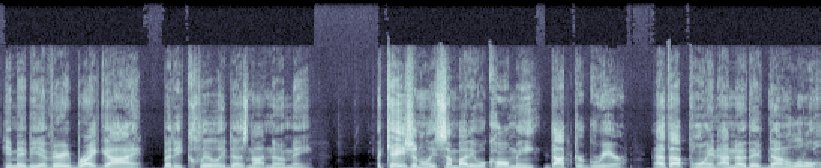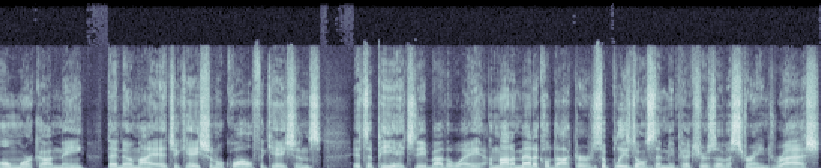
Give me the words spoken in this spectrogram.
He may be a very bright guy, but he clearly does not know me. Occasionally, somebody will call me Dr. Greear. At that point, I know they've done a little homework on me. They know my educational qualifications. It's a PhD, by the way. I'm not a medical doctor, so please don't send me pictures of a strange rash.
